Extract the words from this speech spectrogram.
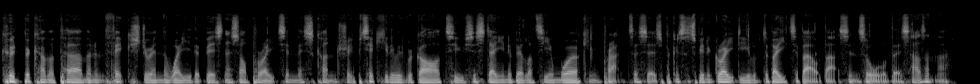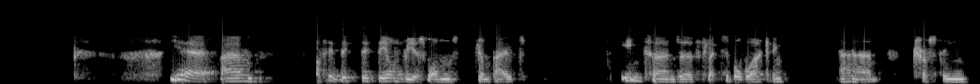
could become a permanent fixture in the way that business operates in this country, particularly with regard to sustainability and working practices? Because there's been a great deal of debate about that since all of this, hasn't there? Yeah, um, I think the, the, the, obvious ones jump out in terms of flexible working, um, trusting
